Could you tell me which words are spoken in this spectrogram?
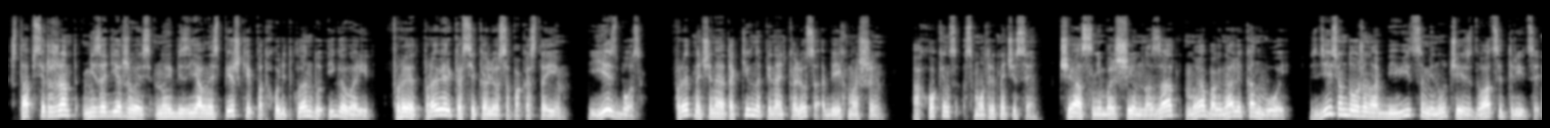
Штаб-сержант, не задерживаясь, но и без явной спешки, подходит к Ленду и говорит. «Фред, проверь-ка все колеса, пока стоим». «Есть, босс». Фред начинает активно пинать колеса обеих машин, а Хокинс смотрит на часы. Час с небольшим назад мы обогнали конвой. Здесь он должен объявиться минут через 20-30.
